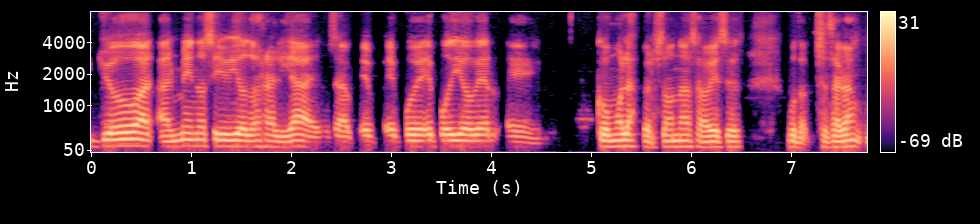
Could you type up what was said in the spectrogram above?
yo al menos he vivido dos realidades. O sea, he, he, podido ver eh, cómo las personas a veces se, sacan,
